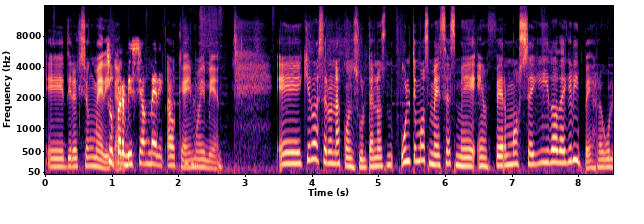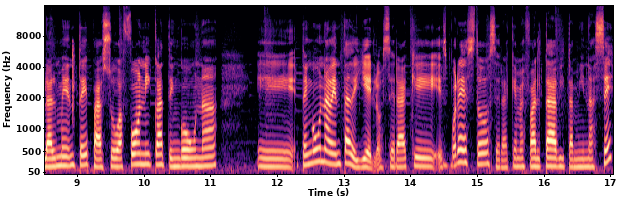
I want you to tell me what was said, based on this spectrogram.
eh, dirección médica. Supervisión médica. Ok, muy bien. Eh, quiero hacer una consulta. En los últimos meses me enfermo seguido de gripe. Regularmente paso afónica, tengo una, eh, tengo una venta de hielo. ¿Será que es por esto? ¿Será que me falta vitamina C?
